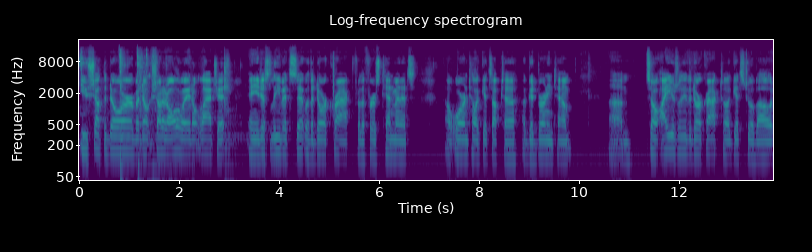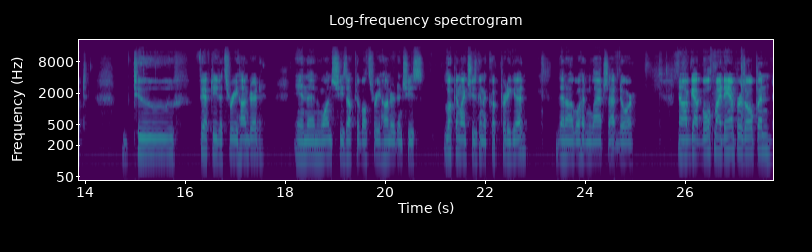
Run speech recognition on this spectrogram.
you shut the door, but don't shut it all the way, don't latch it, and you just leave it sit with the door cracked for the first 10 minutes uh, or until it gets up to a good burning temp. Um, so I usually leave the door cracked till it gets to about 250 to 300 and then once she's up to about 300 and she's looking like she's going to cook pretty good, then I'll go ahead and latch that door. Now I've got both my dampers open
